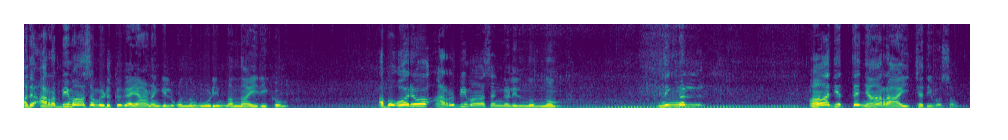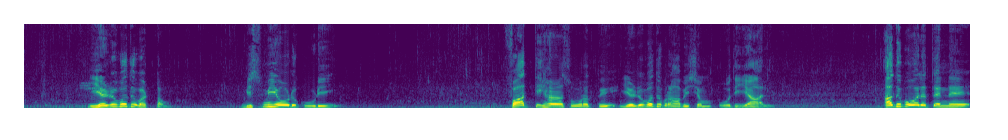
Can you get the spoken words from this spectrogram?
അത് അറബി മാസം എടുക്കുകയാണെങ്കിൽ ഒന്നും കൂടി നന്നായിരിക്കും. അപ്പോൾ ഓരോ അറബി മാസങ്ങളിൽ നിന്നും നിങ്ങൾ ആദ്യത്തെ ഞായറാഴ്ച ദിവസം എഴുപത് വട്ടം ബിസ്മിയോടുകൂടി ഫാത്തിഹ സൂറത്ത് എഴുപത് പ്രാവശ്യം ഓതിയാൽ അതുപോലെ തന്നെ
